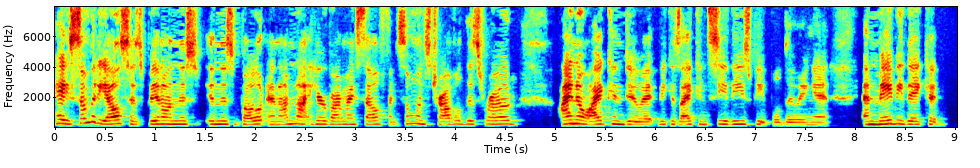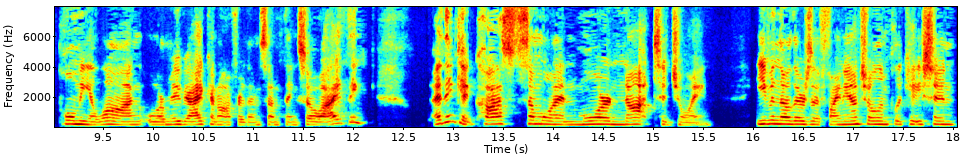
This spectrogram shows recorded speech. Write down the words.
hey somebody else has been on this in this boat and i'm not here by myself and someone's traveled this road I know I can do it because I can see these people doing it and maybe they could pull me along or maybe I can offer them something. So I think I think it costs someone more not to join even though there's a financial implication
